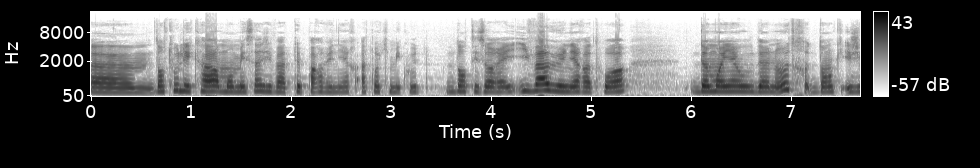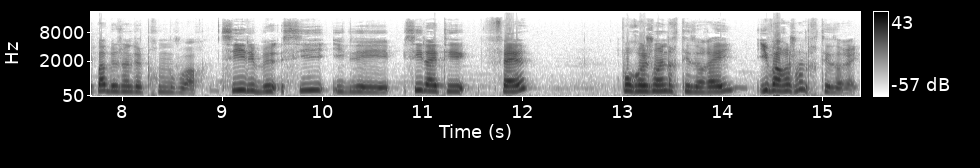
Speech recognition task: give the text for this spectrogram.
euh, dans tous les cas, mon message il va te parvenir à toi qui m'écoutes dans tes oreilles. Il va venir à toi d'un moyen ou d'un autre, donc j'ai pas besoin de le promouvoir. S'il est, si il est, s'il a été fait pour rejoindre tes oreilles, il va rejoindre tes oreilles.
